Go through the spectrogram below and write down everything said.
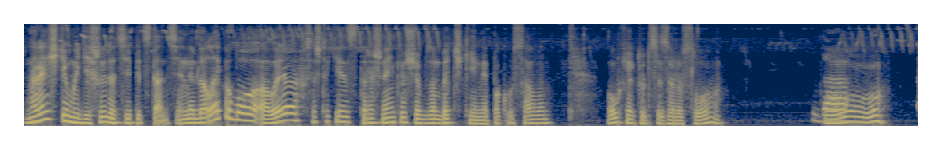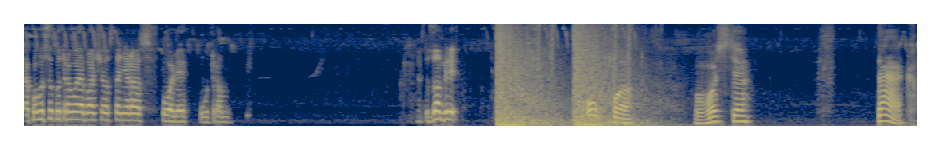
нарешті ми дійшли до цієї підстанції. Недалеко було, але все ж таки страшненько, щоб зомбачки не покусали. Ох, як тут все заросло. Да. О, Таку високу траву я бачив останній раз в полі утром. Зомбі. Опа! Гості. Так.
